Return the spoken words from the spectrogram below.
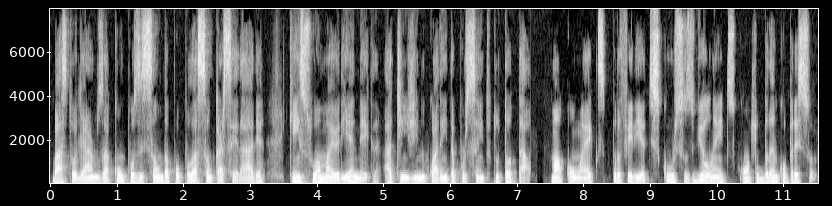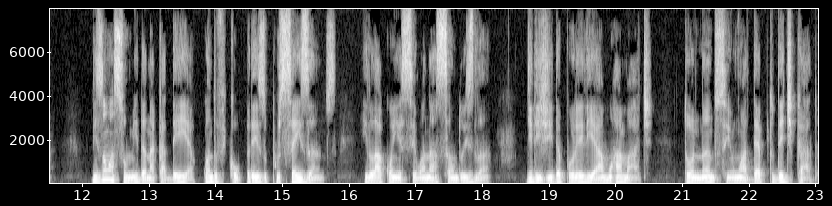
Basta olharmos a composição da população carcerária, que em sua maioria é negra, atingindo 40% do total. Malcolm X proferia discursos violentos contra o branco opressor. Visão assumida na cadeia quando ficou preso por seis anos e lá conheceu a nação do Islã, dirigida por Eliá Muhammad, tornando-se um adepto dedicado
